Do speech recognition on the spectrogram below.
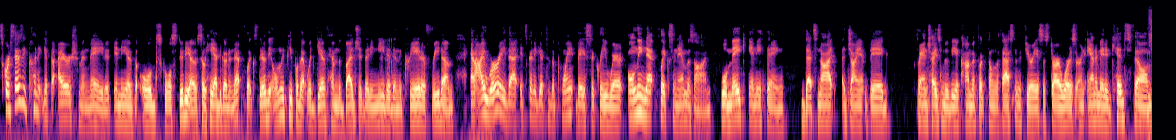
Scorsese couldn't get The Irishman made at any of the old school studios, so he had to go to Netflix. They're the only people that would give him the budget that he needed and the creative freedom. And I worry that it's going to get to the point basically where only Netflix and Amazon will make anything that's not a giant big franchise movie, a comic book film, a Fast and the Furious, a Star Wars, or an animated kids film.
